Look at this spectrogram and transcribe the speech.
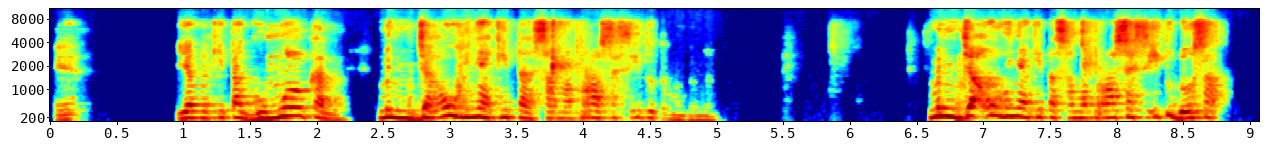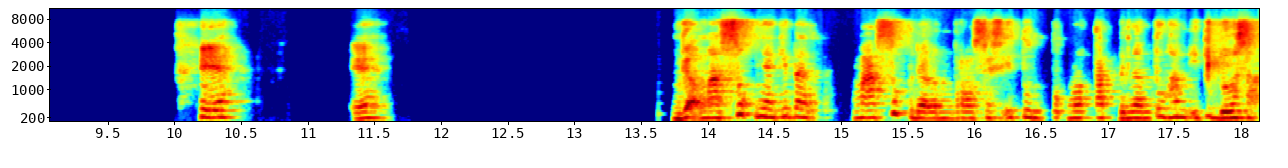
Ya. Yang kita gumulkan menjauhnya kita sama proses itu, teman-teman. Menjauhnya kita sama proses itu dosa. ya. Ya. Enggak masuknya kita masuk ke dalam proses itu untuk melekat dengan Tuhan itu dosa.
